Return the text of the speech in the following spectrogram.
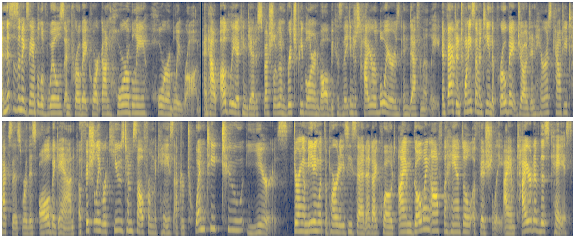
And this is an example of wills and probate court gone horribly, horribly wrong, and how ugly it can get, especially when rich people are involved because they can just hire lawyers indefinitely. In fact, in 2017, the probate judge in Harris County, Texas, where this all began, officially recused himself from the case after 22 years. During a meeting with the parties, he said, and I quote, I am going off the handle officially. I am tired of this case.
